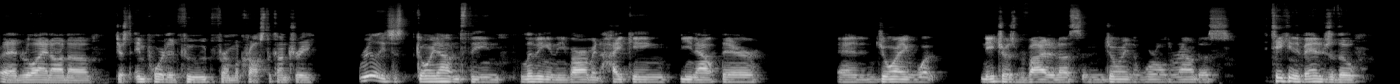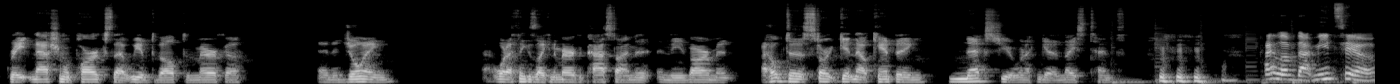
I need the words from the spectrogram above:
and relying on uh, just imported food from across the country. Really, just going out into the living in the environment, hiking, being out there, and enjoying what nature has provided us, and enjoying the world around us. taking advantage of the great national parks that we have developed in America and enjoying what I think is like an American pastime in, in the environment. I hope to start getting out camping next year when I can get a nice tent. I love that. Me too.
